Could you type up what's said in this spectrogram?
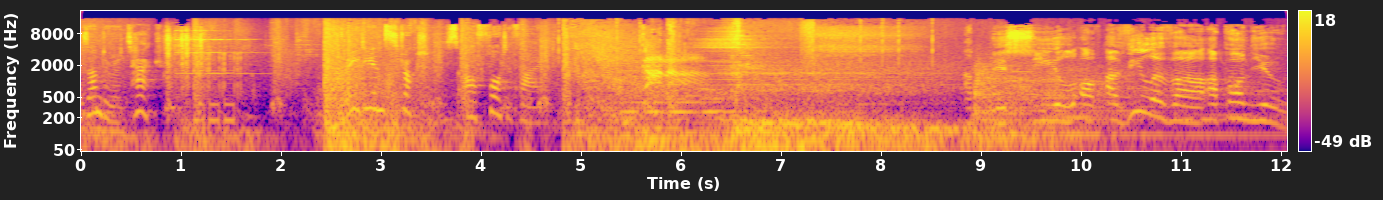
Is under attack. Radiant structures are fortified. The seal of Avilava upon you.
